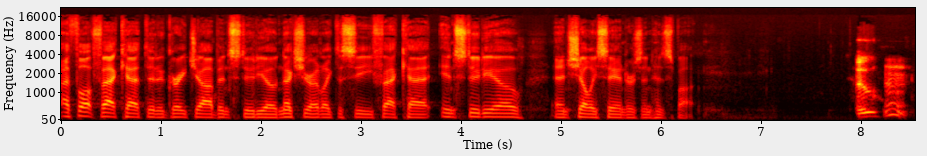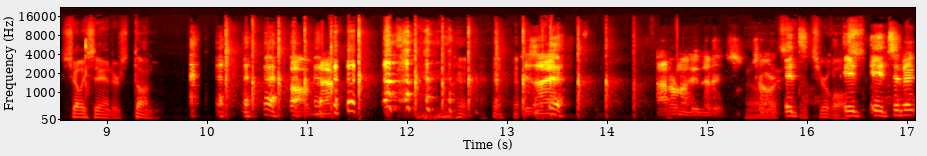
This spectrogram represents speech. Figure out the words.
I thought Fat Cat did a great job in studio. Next year, I'd like to see Fat Cat in studio and Shelly Sanders in his spot. Who? Shelly Sanders, done. Oh, no. Is that? I don't know who that is. Uh, Sorry. that's, It's- that's your loss. It, it's an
